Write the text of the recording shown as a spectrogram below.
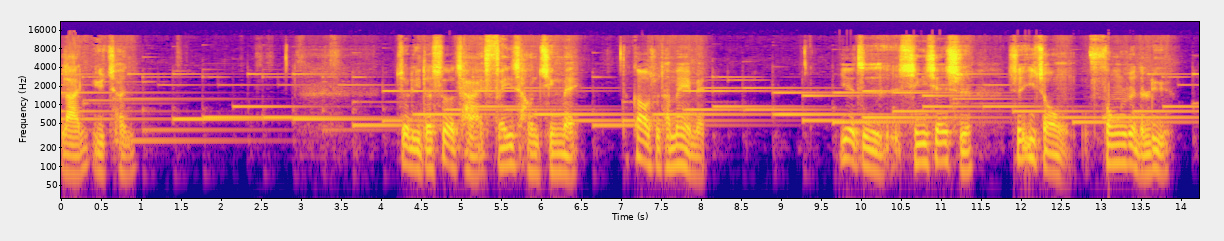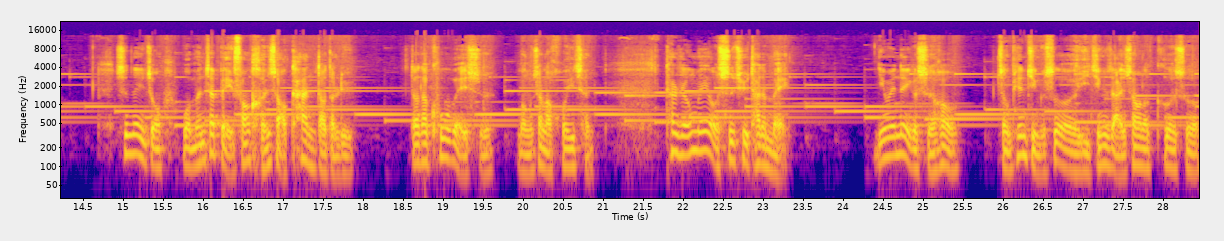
蓝与橙。这里的色彩非常精美。他告诉他妹妹，叶子新鲜时是一种丰润的绿，是那种我们在北方很少看到的绿。当它枯萎时，蒙上了灰尘，它仍没有失去它的美，因为那个时候，整片景色已经染上了各色、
